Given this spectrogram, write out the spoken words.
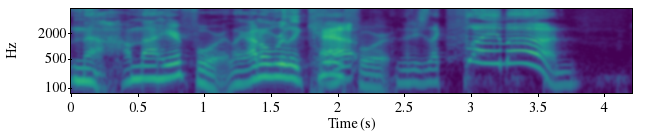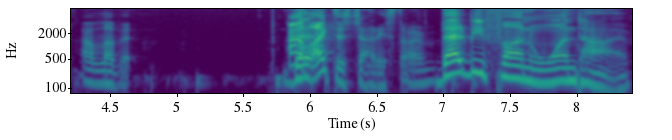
nah, I'm not here for it. Like I don't really care Cap, for it. And then he's like, "Flame on!" I love it. I That- like this Johnny Storm. That'd be fun one time,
